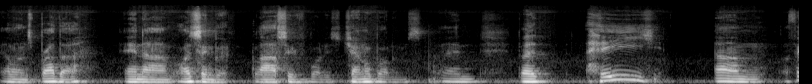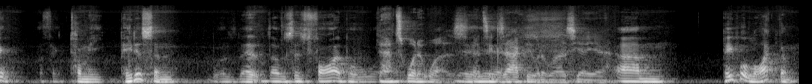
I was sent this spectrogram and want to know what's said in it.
Allen's brother, and um, I seem to glass everybody's channel bottoms. And but he, um, I think, I think Tommy Peterson was that, that was his fireball. That's what it was. Yeah, That's yeah. exactly what it was. Yeah, yeah. Um, people like them.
